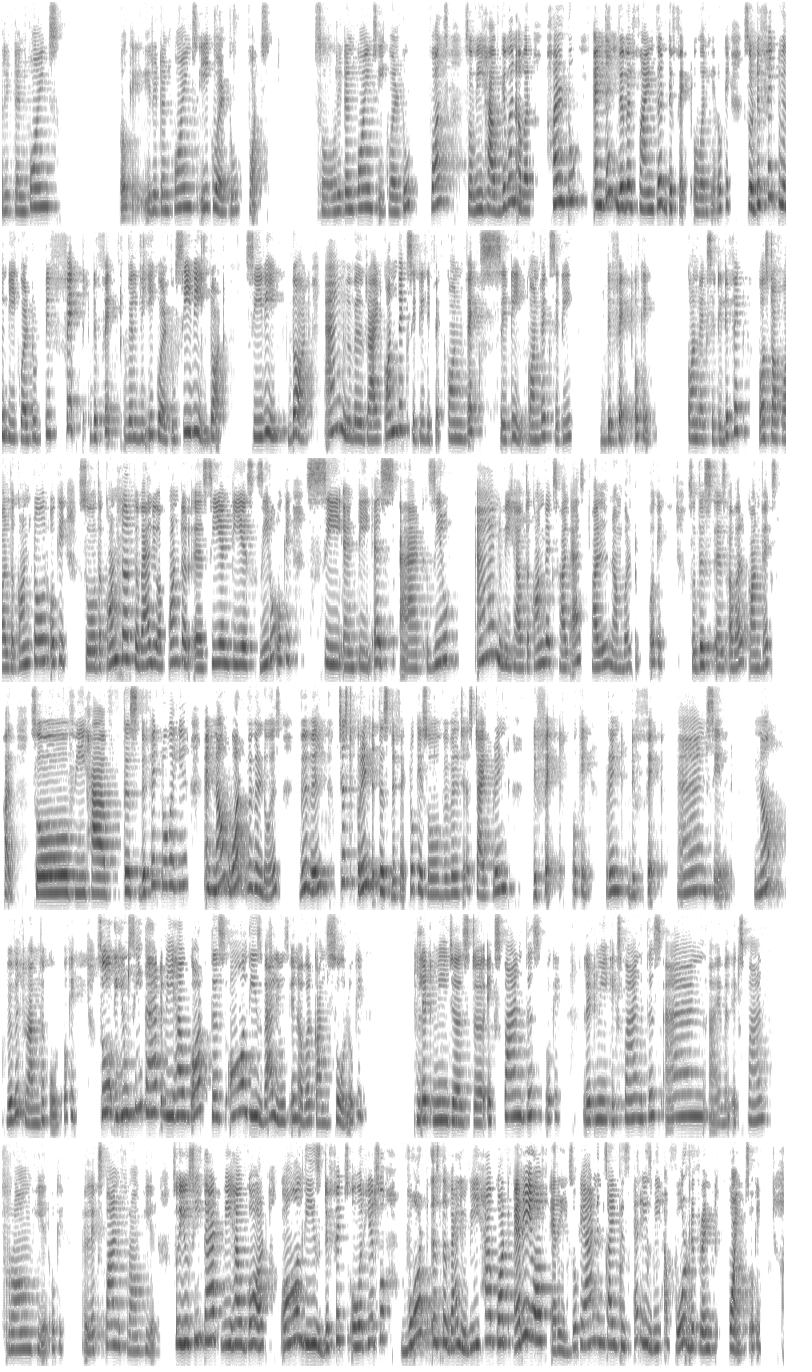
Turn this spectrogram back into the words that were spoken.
return points okay return points equal to false. So return points equal to false. So we have given our hull to and then we will find the defect over here okay? So defect will be equal to defect defect will be equal to cv dot cv dot and we will write convexity defect convexity convexity defect okay? Convexity defect first of all the contour okay? So the contour the value of contour is cnts 0 okay? Cnts at 0 and we have the convex hull as hull number 2 okay? So this is our convex hull. So we have this defect over here. And now what we will do is we will just print this defect okay? So we will just type print defect okay? Print defect and save it. Now we will run the code okay? So you see that we have got this all these values in our console okay? Let me just uh, expand this okay? Let me expand this and I will expand from here okay I'll expand from here. So you see that we have got all these defects over here. So what is the value? We have got array of arrays okay? And inside these arrays we have four different points okay?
